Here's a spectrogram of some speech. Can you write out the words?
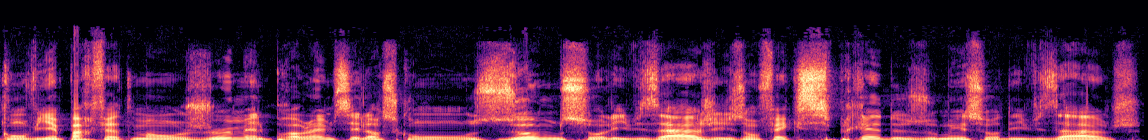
convient parfaitement au jeu. Mais le problème, c'est lorsqu'on zoome sur les visages, et ils ont fait exprès de zoomer sur des visages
